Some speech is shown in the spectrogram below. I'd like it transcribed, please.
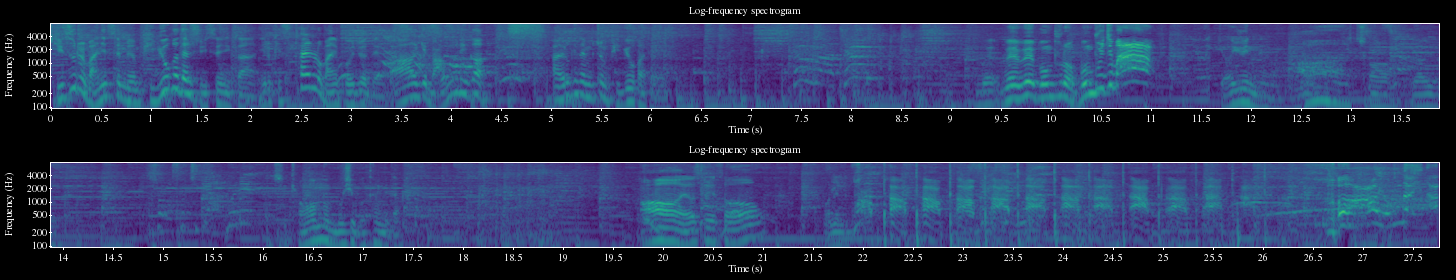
기술을 많이 쓰면 비교가 될 수 있으니까 이렇게 스타일로 많이 보여줘야 돼요. 아 이게 마무리가 아 이렇게 되면 좀 비교가 돼. 왜 왜 왜 몸 풀어? 몸 풀지 마! 여유 있네요. 아 저 여유. 역시 경험은 무시 못합니다. 아 에어트에서 원래는 파파파파파파파파파파파 아 영란이다.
